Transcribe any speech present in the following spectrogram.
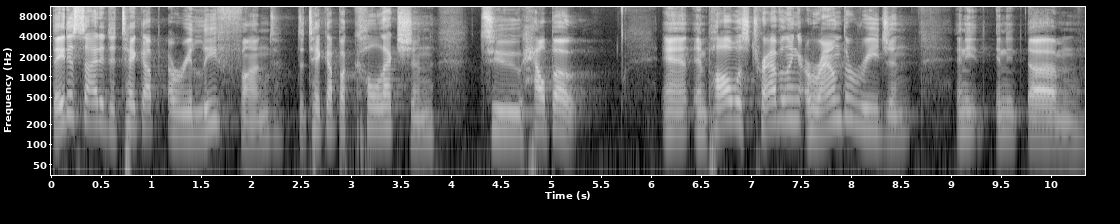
they decided to take up a relief fund, to take up a collection to help out. And, and Paul was traveling around the region and, he, and he, um,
